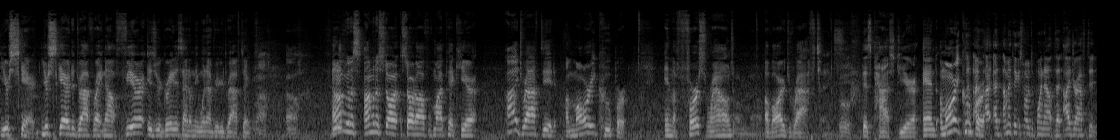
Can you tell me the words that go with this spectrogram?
you're scared. You're scared to draft right now. Fear is your greatest enemy whenever you're drafting. Wow. Uh, And I'm gonna I'm gonna start start off with my pick here. I drafted Amari Cooper in the first round no. Of our draft this past year, and Amari Cooper. I, I, I'm going to take this moment to point out that I drafted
